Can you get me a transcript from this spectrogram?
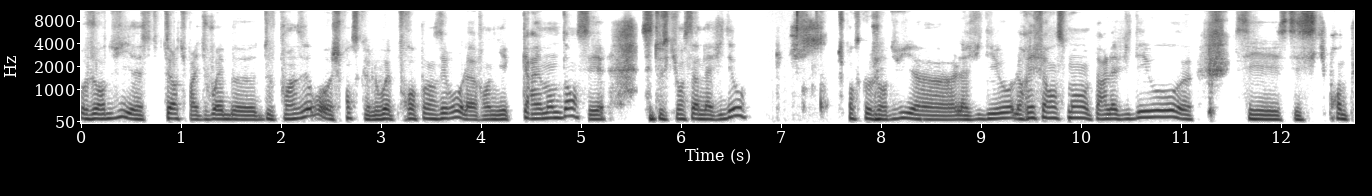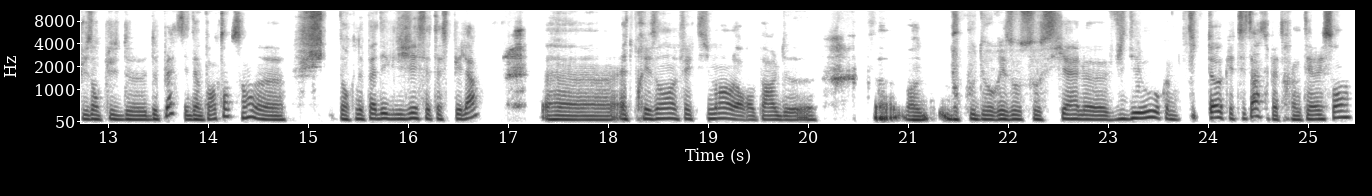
Aujourd'hui, tout à l'heure, tu parlais du web 2.0. Je pense que le web 3.0, là, on y est carrément dedans. C'est tout ce qui concerne la vidéo. Je pense qu'aujourd'hui, vidéo, le référencement par la vidéo, c'est ce qui prend de plus en plus de, place et d'importance. Hein. Donc, ne pas négliger cet aspect-là. Euh, être présent effectivement alors on parle de beaucoup de réseaux sociaux vidéo comme TikTok, etc. Ça peut être intéressant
